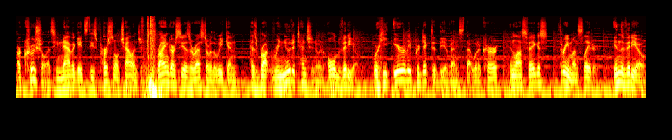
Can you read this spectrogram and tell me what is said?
are crucial as he navigates these personal challenges. Ryan Garcia's arrest over the weekend has brought renewed attention to an old video where he eerily predicted the events that would occur in Las Vegas three months later. In the video,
